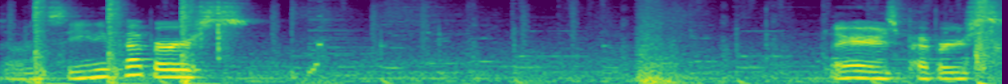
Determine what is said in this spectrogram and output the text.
Don't see any peppers. There's peppers.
